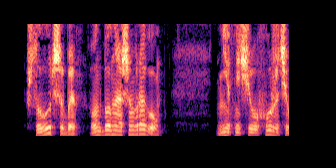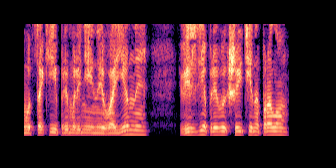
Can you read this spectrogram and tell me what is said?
что лучше бы он был нашим врагом. Нет ничего хуже, чем вот такие прямолинейные военные, везде привыкшие идти на пролом.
